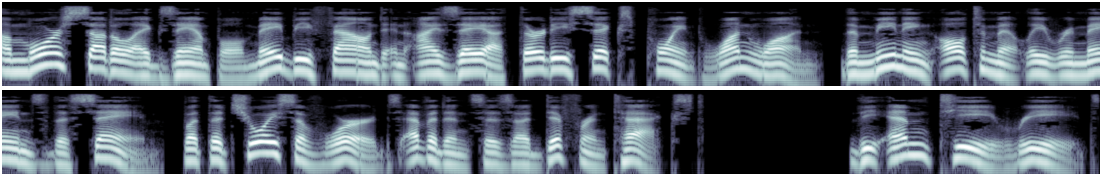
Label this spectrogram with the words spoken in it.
A more subtle example may be found in Isaiah 36.11. The meaning ultimately remains the same, but the choice of words evidences a different text. The MT reads,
